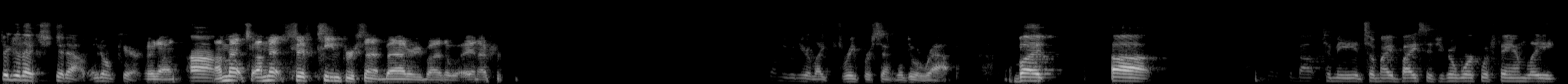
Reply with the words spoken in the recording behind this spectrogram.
figure that shit out. We don't care. Right on. um, I'm at I'm at 15% battery by the way, and I tell me when you're like 3% we'll do a wrap. But uh that's what it's about to me. And so my advice is you're going to work with family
